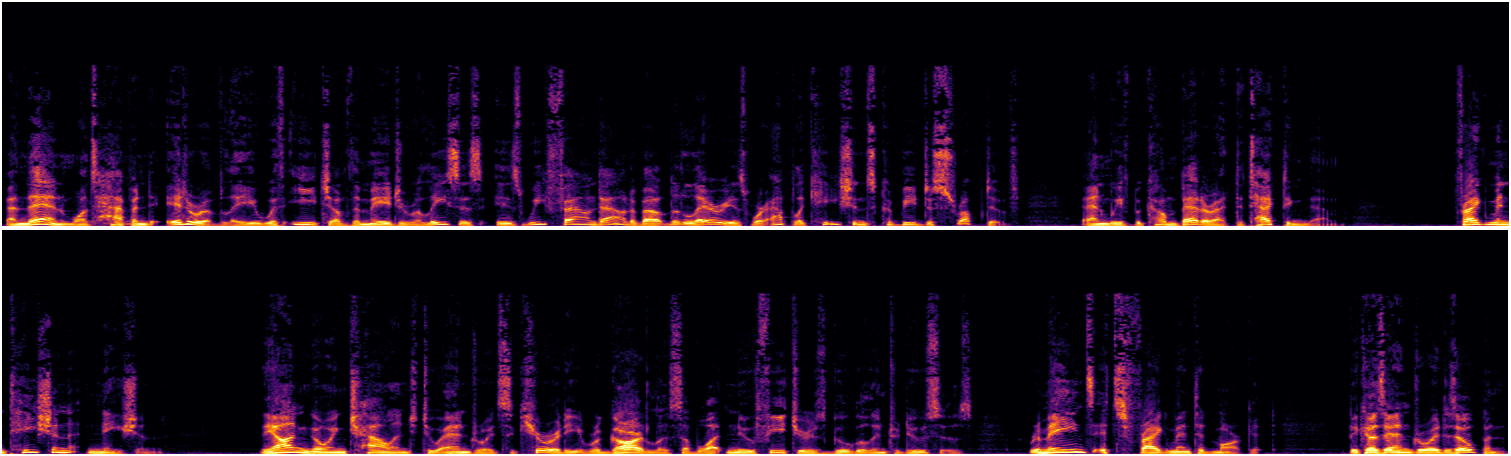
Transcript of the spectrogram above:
And then what's happened iteratively with each of the major releases is we found out about little areas where applications could be disruptive, and we've become better at detecting them. Fragmentation Nation the ongoing challenge to Android security, regardless of what new features Google introduces, remains its fragmented market. Because Android is open,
